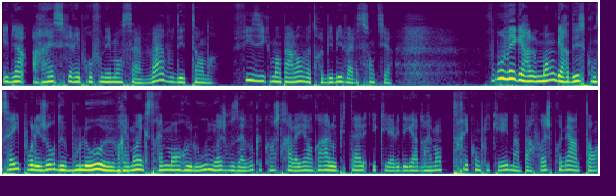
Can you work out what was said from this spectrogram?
eh bien respirez profondément, ça va vous détendre physiquement parlant, votre bébé va le sentir. Vous pouvez également garder ce conseil pour les jours de boulot euh, vraiment extrêmement relous. Moi, je vous avoue que quand je travaillais encore à l'hôpital et qu'il y avait des gardes vraiment très compliqués, ben parfois je prenais un temps,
